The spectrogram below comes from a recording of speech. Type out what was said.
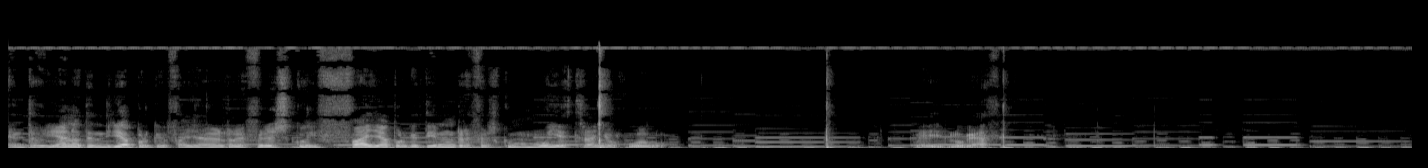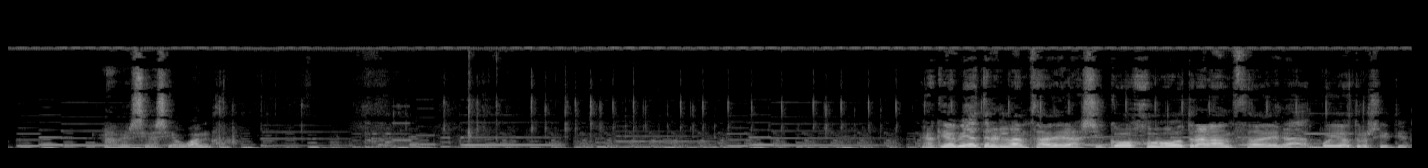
En teoría no tendría por qué fallar el refresco y falla porque tiene un refresco muy extraño el juego. ¿Veis lo que hace? A ver si así aguanta. Aquí había tres lanzaderas. Si cojo otra lanzadera, voy a otro sitio.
